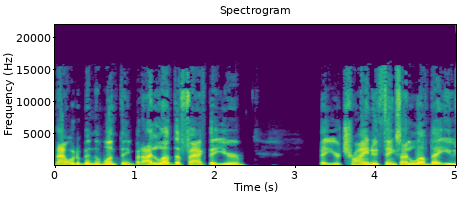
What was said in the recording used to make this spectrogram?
that would have been the one thing but i love the fact that you're that you're trying new things. I love that you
